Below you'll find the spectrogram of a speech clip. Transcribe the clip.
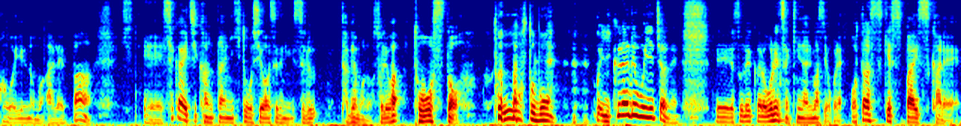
こういうのもあれば、えー、世界一簡単に人を幸せにする食べ物。それはトースト。トースト本。これいくらでも言えちゃうね。えー、それからオレンジさん気になりますよ、これ。お助けスパイスカレ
